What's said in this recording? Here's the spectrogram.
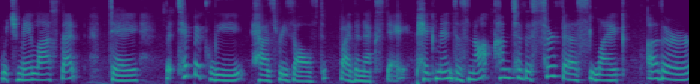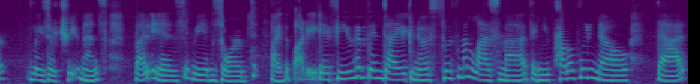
which may last that day, but typically has resolved by the next day. Pigment does not come to the surface like other laser treatments, but is reabsorbed by the body. If you have been diagnosed with melasma, then you probably know that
